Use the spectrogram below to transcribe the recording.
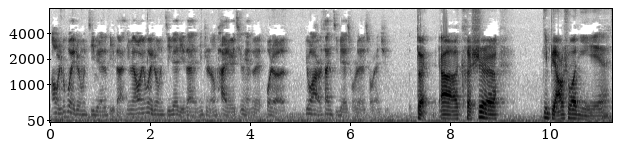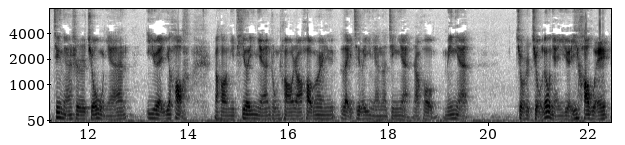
奥运会这种级别的比赛。因为奥运会这种级别比赛，你只能派这个青年队或者 U 二三级别球队的球员去。对啊，可是你比方说你今年是九五年一月一号，然后你踢了一年中超，然后好不容易累积了一年的经验，然后明年就是九六年一月一号为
